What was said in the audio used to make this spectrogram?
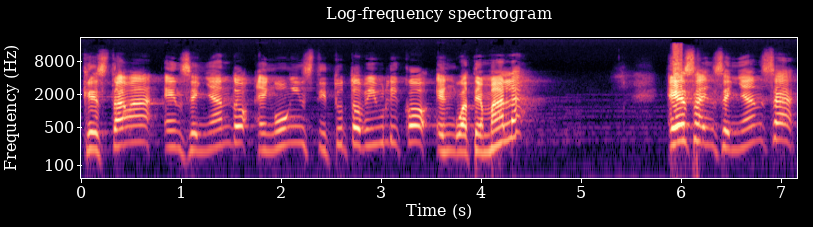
que estaba enseñando en un instituto bíblico en Guatemala. Esa enseñanza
